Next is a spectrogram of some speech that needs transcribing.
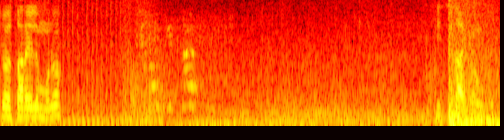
Şöyle tarayalım bunu. Sisi de açmamışız.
